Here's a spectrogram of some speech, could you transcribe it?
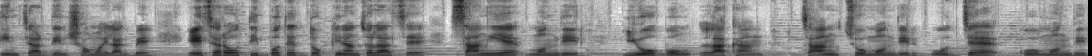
তিন চার দিন সময় লাগবে। এছাড়াও তিব্বতের দক্ষিণাঞ্চলে আছে সাংইয়ে মন্দির, ইয়োবোং লাকাং চাংচু মন্দির ও কু মন্দির।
